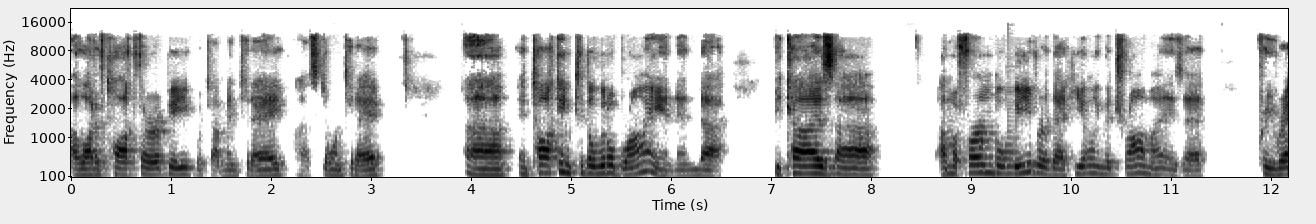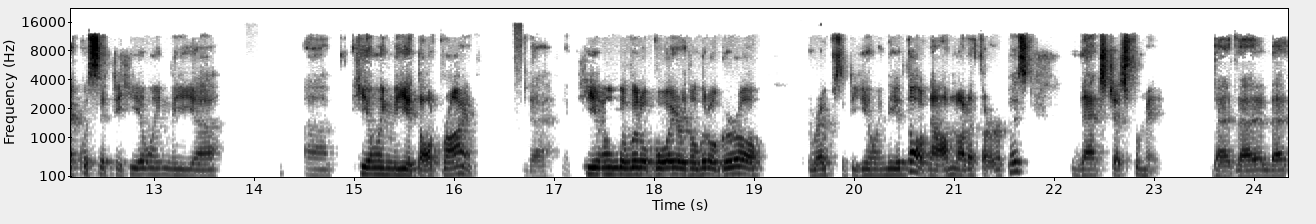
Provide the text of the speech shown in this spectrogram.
a lot of talk therapy, which I'm in today, uh, still in today, uh, and talking to the little Brian. And uh, because uh, I'm a firm believer that healing the trauma is a prerequisite to healing the uh, uh, healing the adult Brian, healing the little boy or the little girl, prerequisite to healing the adult. Now, I'm not a therapist. That's just for me. That that, that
